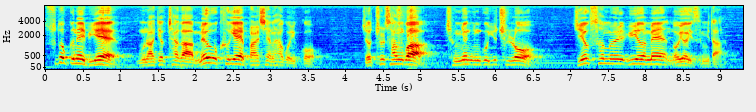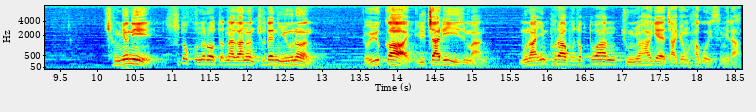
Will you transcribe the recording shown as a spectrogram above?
수도권에 비해 문화 격차가 매우 크게 발생하고 있고 저출산과 청년 인구 유출로 지역 소멸 위험에 놓여 있습니다. 청년이 수도권으로 떠나가는 주된 이유는 교육과 일자리이지만 문화 인프라 부족 또한 중요하게 작용하고 있습니다.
